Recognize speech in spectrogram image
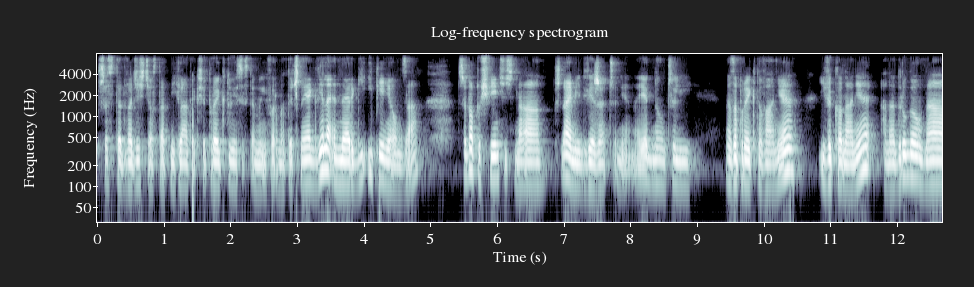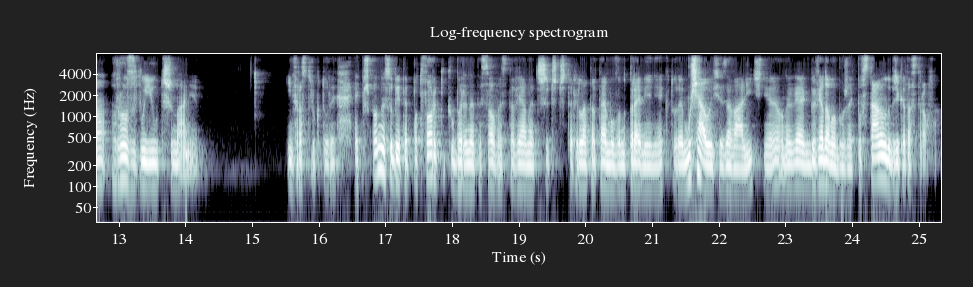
przez te 20 ostatnich lat, jak się projektuje systemy informatyczne, jak wiele energii i pieniądza trzeba poświęcić na przynajmniej dwie rzeczy. Nie? Na jedną, czyli na zaprojektowanie i wykonanie, a na drugą na rozwój i utrzymanie infrastruktury. Jak przypomnę sobie te potworki kubernetesowe stawiane 3 czy 4 lata temu w on-premie, nie? które musiały się zawalić, nie? one jakby wiadomo było, że jak powstaną, to będzie katastrofa.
